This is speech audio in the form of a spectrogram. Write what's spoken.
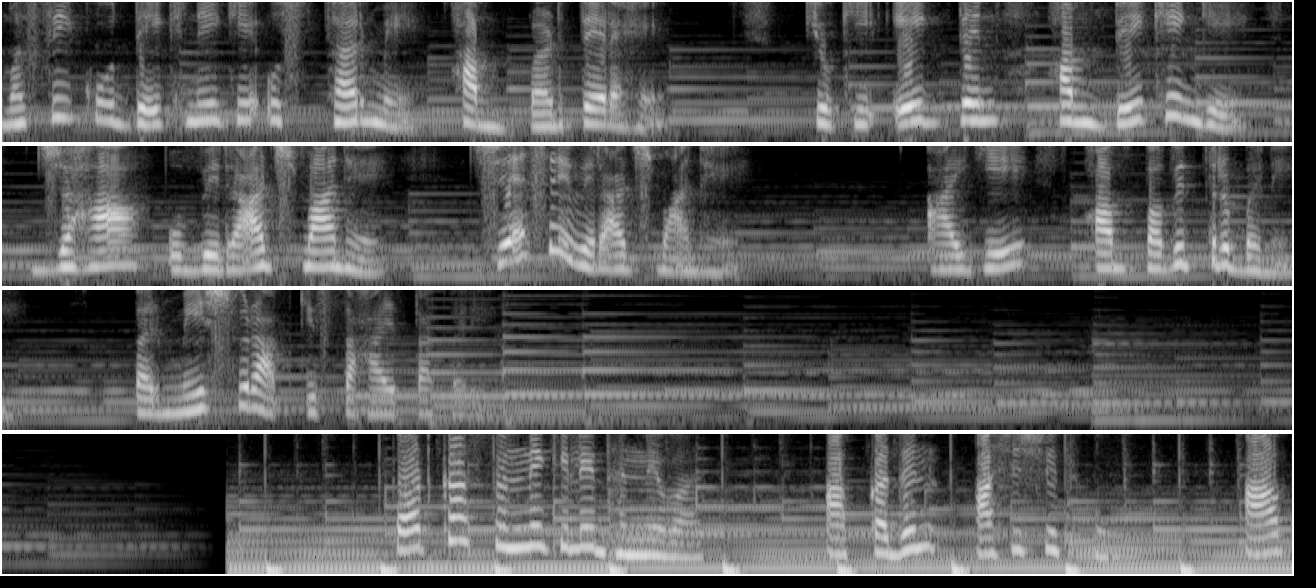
मसीह को देखने के उस स्तर में हम बढ़ते रहे, क्योंकि एक दिन हम देखेंगे जहाँ वो विराजमान है, जैसे विराजमान है। आइए हम पवित्र बने, परमेश्वर आपकी सहायता करे। पॉडकास्ट सुनने के लिए धन्यवाद। आपका दिन आशीषित हो। आप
